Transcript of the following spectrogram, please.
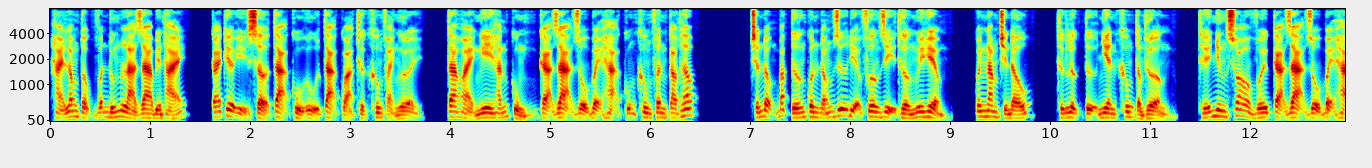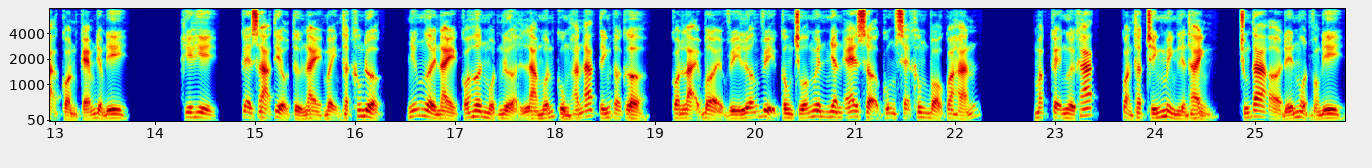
hải long tộc vẫn đúng là ra biến thái, cái kia ỷ sợ tạ cụ hữu tạ quả thực không phải người, ta hoài nghi hắn cùng cả dạ dỗ bệ hạ cũng không phân cao thấp. Chấn động bắc tướng quân đóng giữ địa phương dị thường nguy hiểm, quanh năm chiến đấu, thực lực tự nhiên không tầm thường, thế nhưng so với cả dạ dỗ bệ hạ còn kém điểm đi. Hi hi, kệ xạ tiểu tử này mệnh thật không được những người này có hơn một nửa là muốn cùng hắn ác tính cờ cờ, còn lại bởi vì lưỡng vị công chúa nguyên nhân e sợ cũng sẽ không bỏ qua hắn. Mặc kệ người khác, quản thật chính mình liền thành, chúng ta ở đến một vòng đi.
